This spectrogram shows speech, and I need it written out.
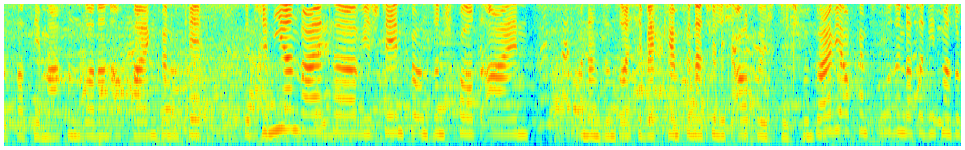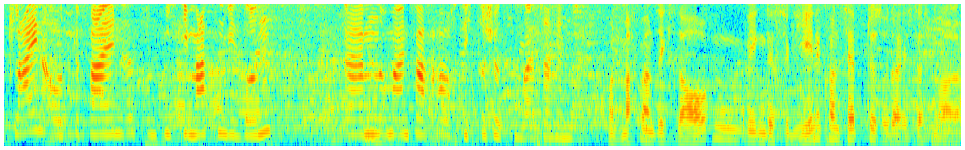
ist, was sie machen, sondern auch zeigen können, okay, wir trainieren weiter, wir stehen für unseren Sport ein und dann sind solche Wettkämpfe natürlich auch wichtig. Wobei wir auch ganz froh sind, dass er diesmal so klein ausgefallen ist und nicht die Massen wie sonst ähm, um einfach auch sich zu schützen weiterhin. Und macht man sich Sorgen wegen des Hygienekonzeptes oder ist das nur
